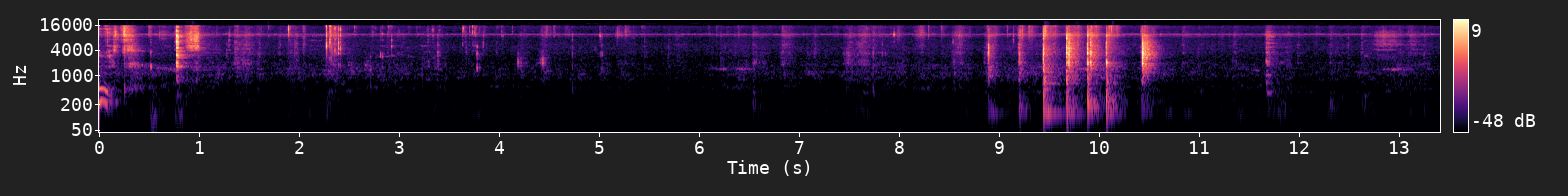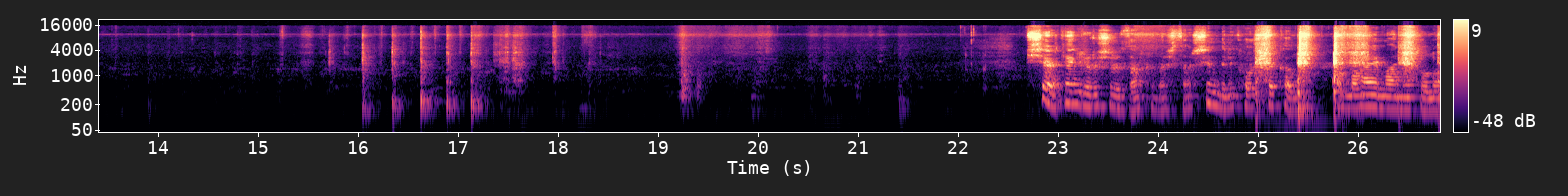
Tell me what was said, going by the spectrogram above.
Evet. Pişerken görüşürüz arkadaşlar. Şimdilik hoşça kalın. Allah'a emanet olun.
